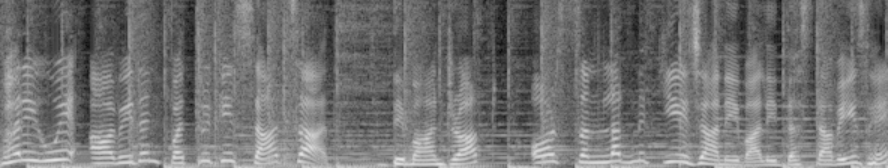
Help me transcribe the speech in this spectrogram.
भरे हुए आवेदन पत्र के साथ साथ डिमांड ड्राफ्ट और संलग्न किए जाने वाले दस्तावेज़ हैं।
